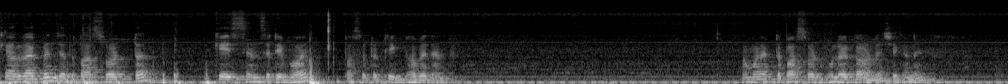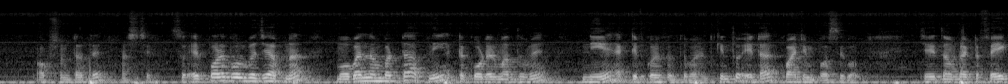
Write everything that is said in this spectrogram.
খেয়াল রাখবেন যাতে পাসওয়ার্ডটা কেস সেন্সিটিভ হয় পাসওয়ার্ডটা ঠিকভাবে দেন। আমার একটা পাসওয়ার্ড ভুলের কারণে সেখানে অপশনটাতে আসছে। সো এরপরে বলবে যে আপনার মোবাইল নাম্বারটা আপনি একটা কোডের মাধ্যমে নিয়ে অ্যাক্টিভ করে ফেলতে পারেন। কিন্তু এটা কোয়াইট ইম্পসিবল যেহেতু আমরা একটা ফেক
